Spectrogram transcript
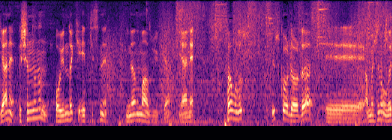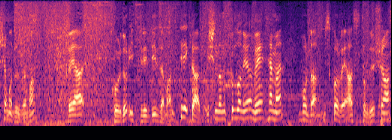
Yani ışınlının oyundaki etkisini inanılmaz büyük ya. Yani Favulus üst koridorda e, amacına ulaşamadığı zaman veya koridor ittirildiği zaman direkt abi ışınlanı kullanıyor ve hemen buradan bir skor veya asist alıyor. Şu an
